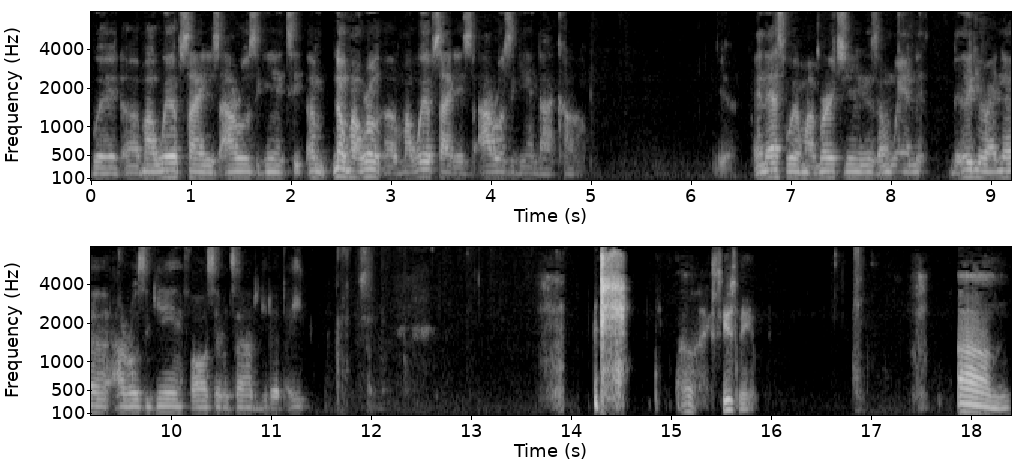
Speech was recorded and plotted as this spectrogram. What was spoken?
But uh, my website is I Rose Again. T- um, no, my uh, my website is iroseagain.com. Yeah, and that's where my merch is. I'm wearing the hoodie right now. I Rose Again. Fall seven times, get up eight. Oh, excuse me. Um,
